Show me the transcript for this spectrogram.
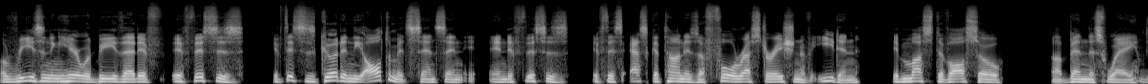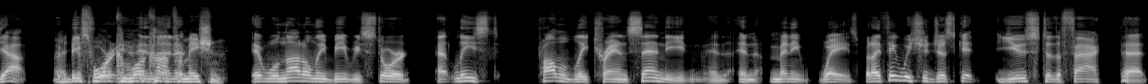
a reasoning here would be that if if this is if this is good in the ultimate sense and and if this is if this eschaton is a full restoration of Eden, it must have also uh, been this way. Yeah. Uh, just more, more and it- confirmation. it will not only be restored, at least probably transcend Eden in, in many ways. But I think we should just get used to the fact that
